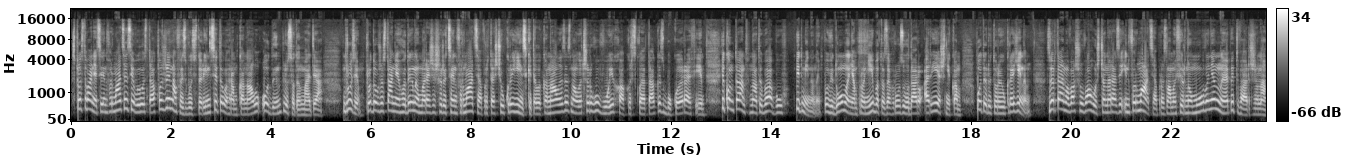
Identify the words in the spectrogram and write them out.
Спростування цієї інформації з'явилось також і на Фейсбук-сторінці телеграм-каналу 1 плюс 1 медіа. Друзі, продовж останньої години в мережі шириться інформація про те, що українські телеканали зазнали чергової хакерської атаки з боку Ерефії. І контент на ТБ був підмінений повідомленням про нібито загрозу удару Арєшнікам по території України. Звертаємо вашу увагу, що наразі інформація про злам ефірного мовлення не підтверджена.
